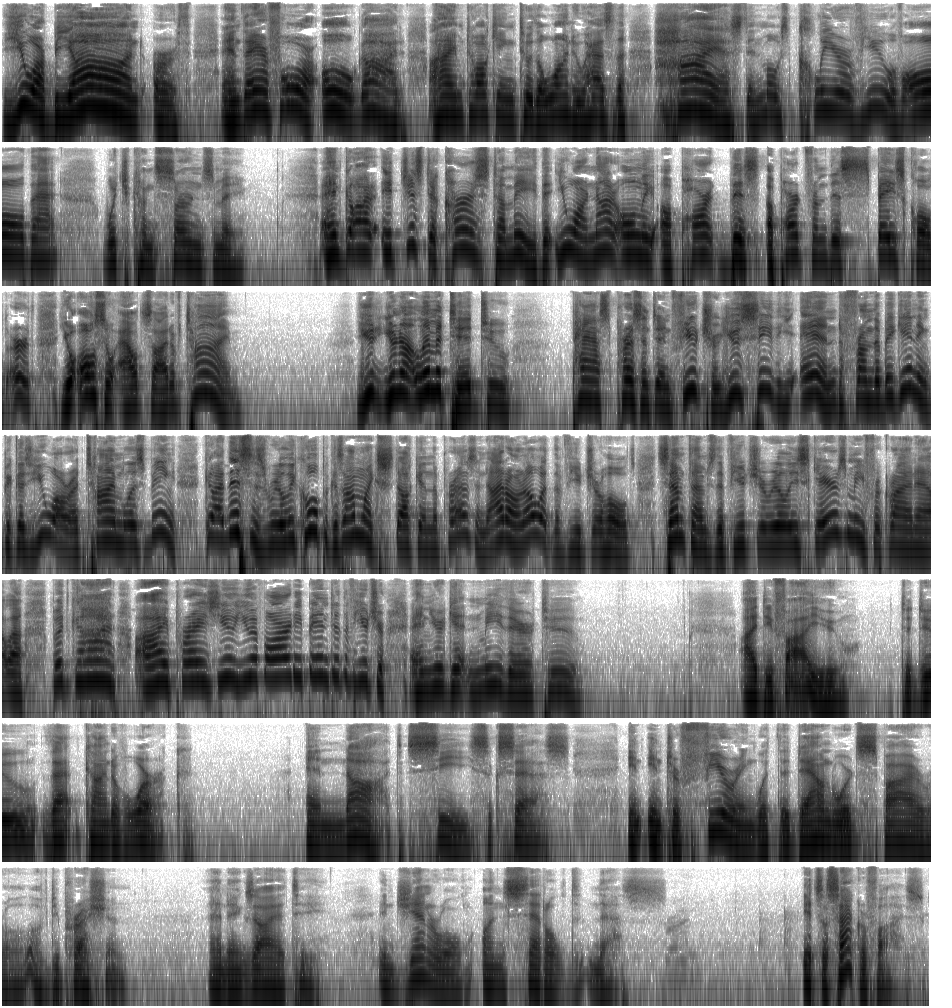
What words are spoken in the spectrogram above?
You are beyond earth. And therefore, oh God, I'm talking to the one who has the highest and most clear view of all that which concerns me. And God, it just occurs to me that you are not only apart this apart from this space called earth, you're also outside of time. You, you're not limited to past, present, and future. You see the end from the beginning because you are a timeless being. God, this is really cool because I'm like stuck in the present. I don't know what the future holds. Sometimes the future really scares me for crying out loud. But God, I praise you. You have already been to the future and you're getting me there too. I defy you to do that kind of work and not see success in interfering with the downward spiral of depression and anxiety, and general unsettledness. It's a sacrifice.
